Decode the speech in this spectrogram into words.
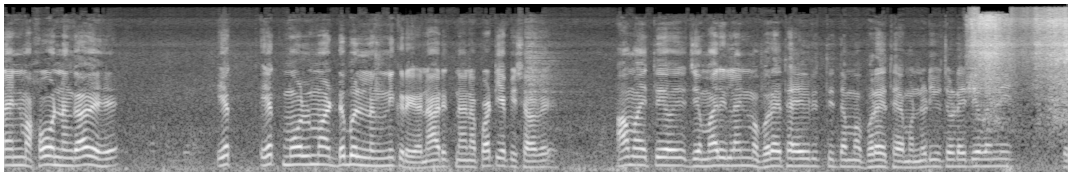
લાઈનમાં સો નંગ આવે છે. એક એક મોલમાં ડબલ નંગ નીકળે અને આ રીતના એના પાટિયા પીસ આવે. આમાંય તે જે મારી લાઈનમાં ભરાય થાય એવી રીતે તેમાં ભરાય થાય. એમાં નળીઓ ચડાવી દેવાની. કે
